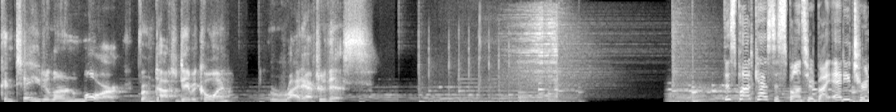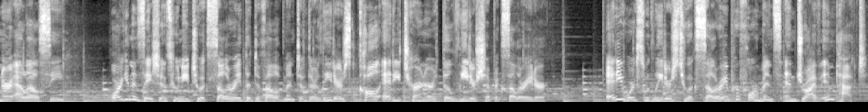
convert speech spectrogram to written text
continue to learn more from Dr. David Cohen right after this. This podcast is sponsored by Eddie Turner LLC. Organizations who need to accelerate the development of their leaders call Eddie Turner the Leadership Accelerator. Eddie works with leaders to accelerate performance and drive impact.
